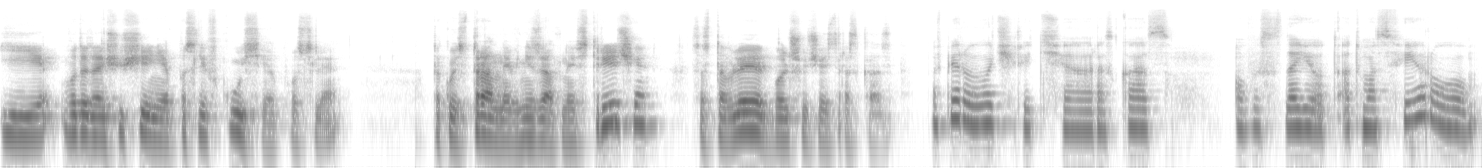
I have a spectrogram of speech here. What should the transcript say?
И вот это ощущение послевкусия после такой странной внезапной встречи составляет большую часть рассказа. В первую очередь э, рассказ воссоздает атмосферу.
